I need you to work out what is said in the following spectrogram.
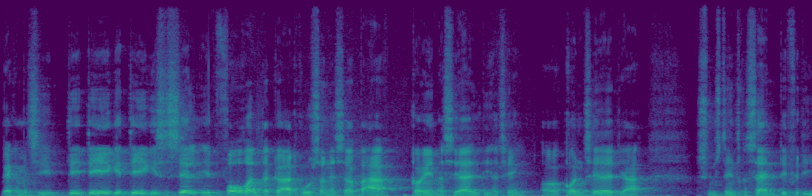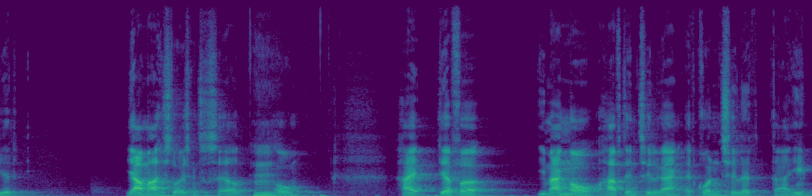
hvad kan man sige, det, det, er ikke, det er ikke i sig selv et forhold, der gør, at russerne så bare går ind og ser alle de her ting. Og grunden til, at jeg synes, det er interessant, det er fordi, at jeg er meget historisk interesseret, mm. og har derfor i mange år haft den tilgang, at grunden til, at der ikke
